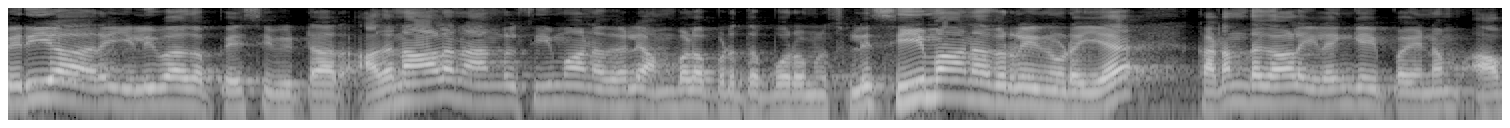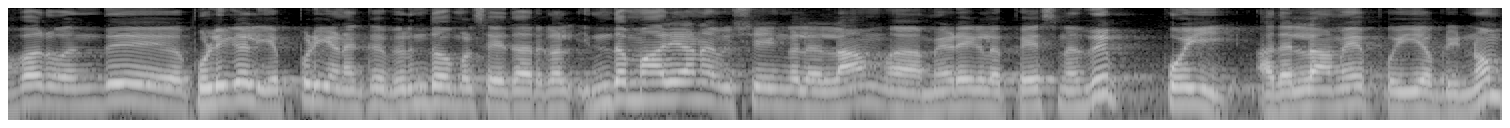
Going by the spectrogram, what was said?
பெரியாரை இழிவாக பேசிவிட்டார். அதனால் நாங்கள் சீமான் அவர்களை அம்பலப்படுத்த போகிறோம்னு சொல்லி சீமான் அவர்களினுடைய கடந்த கால இலங்கை பயணம் அவர் வந்து புலிகள் எப்படி எனக்கு விருந்தோம்பல் செய்தார்கள் இந்த மாதிரியான விஷயங்கள் எல்லாம் மேடைகளை பேசினது பொய். அதெல்லாமே பொய் அப்படின்னும்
